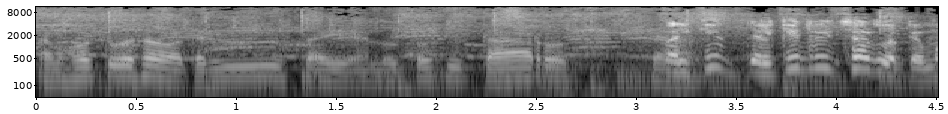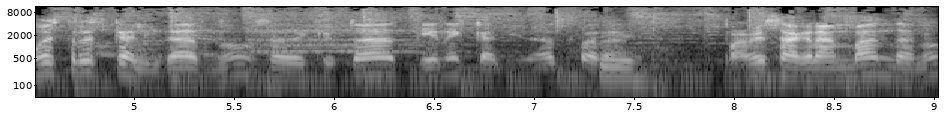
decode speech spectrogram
a lo mejor tú ves al baterista y a los dos guitarros. o sea, El Kid, el Kid Richard lo que muestra es calidad, ¿no? O sea, de que todavía tiene calidad para, Sí. Para esa gran banda, ¿no?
